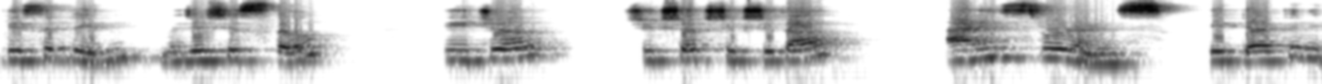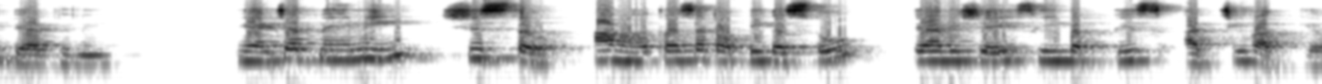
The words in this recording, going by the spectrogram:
डिसिप्लिन म्हणजे शिस्त टीचर शिक्षक शिक्षिका आणि स्टुडंट्स विद्यार्थी विद्यार्थिनी. यांच्यात नेहमी शिस्त हा महत्त्वाचा टॉपिक असतो त्याविषयीच ही बत्तीस आजची वाक्य.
